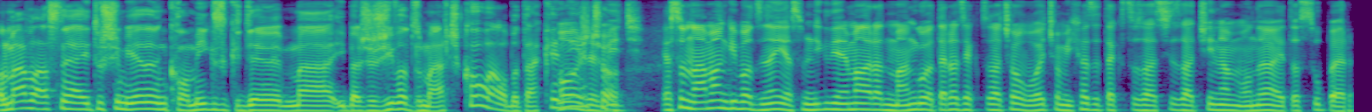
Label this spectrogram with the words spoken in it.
On má vlastne aj, tuším, jeden komiks, kde má iba, že život s mačkou, alebo také Môže niečo. byť. Ja som na mangy moc ne, ja som nikdy nemal rád mangu a teraz, jak to začalo vo väčšom vychádzať, tak to zase začínam, ono je to super.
